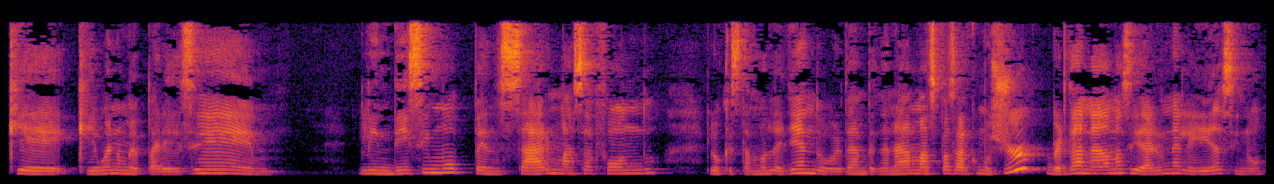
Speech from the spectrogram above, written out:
que, que bueno, me parece lindísimo pensar más a fondo lo que estamos leyendo, ¿verdad? En vez de nada más pasar como, ¿verdad? Nada más y darle una leída, sino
